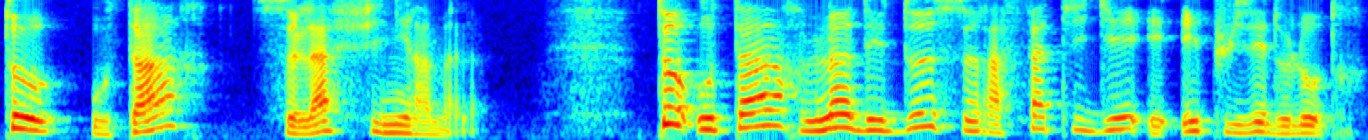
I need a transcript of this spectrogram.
Tôt ou tard, cela finira mal. Tôt ou tard, l'un des deux sera fatigué et épuisé de l'autre.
